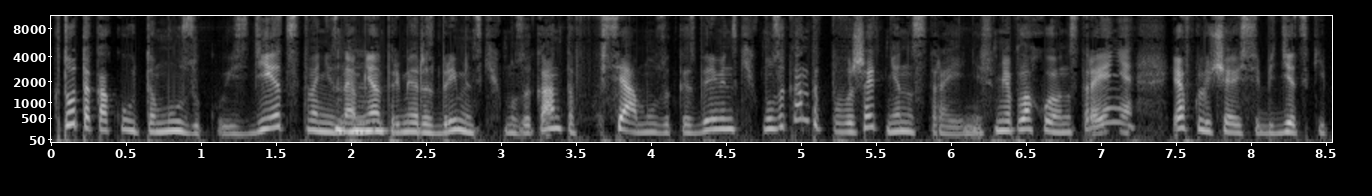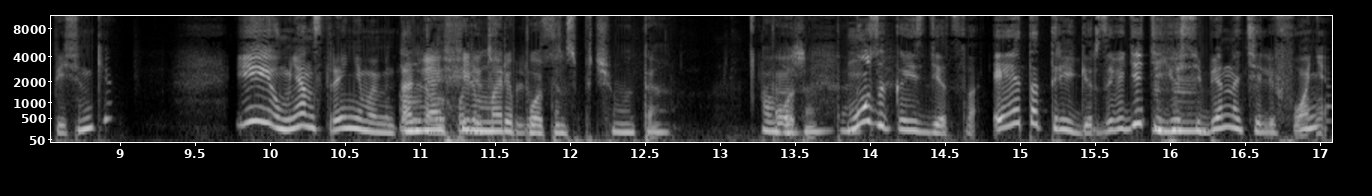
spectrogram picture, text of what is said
кто-то какую-то музыку из детства, не знаю, mm-hmm. у меня, например, из бременских музыкантов, вся музыка из бременских музыкантов повышает мне настроение. Если у меня плохое настроение, я включаю себе детские песенки, и у меня настроение моментально У меня фильм «Мэри. Поппинс» почему-то. Вот. да. Музыка из детства. Это триггер. Заведите угу. ее себе на телефоне.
